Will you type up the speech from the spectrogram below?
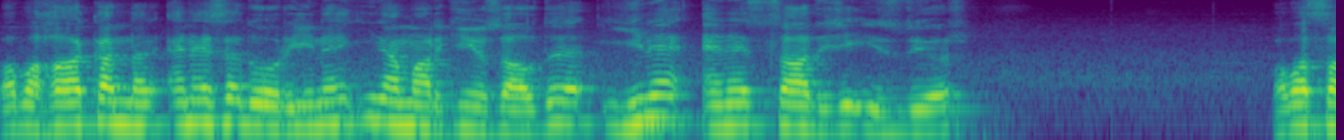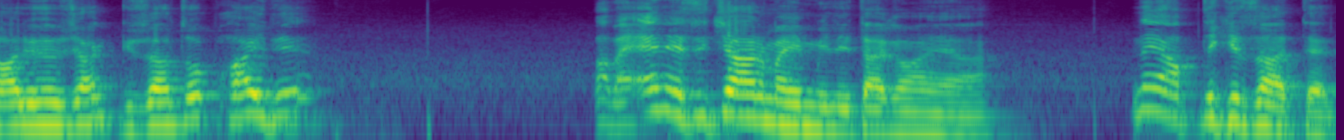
Baba Hakan'dan Enes'e doğru yine yine Marquinhos aldı. Yine Enes sadece izliyor. Baba Salih Özcan güzel top. Haydi. Baba Enes'i çağırmayın milli takıma ya. Ne yaptı ki zaten?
